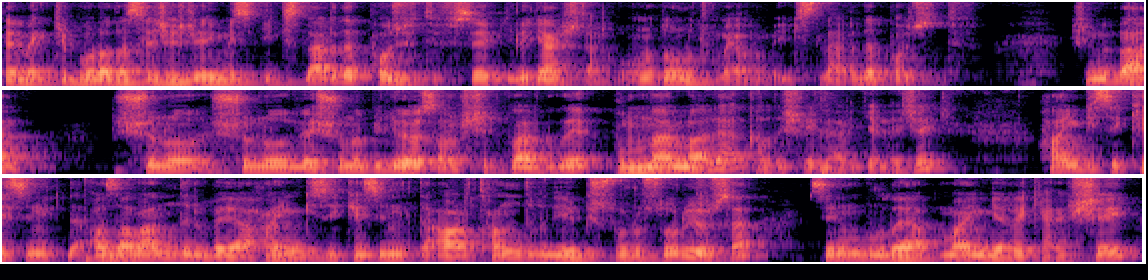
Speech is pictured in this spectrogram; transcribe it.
Demek ki burada seçeceğimiz x'ler de pozitif sevgili gençler. Onu da unutmayalım x'ler de pozitif. Şimdi ben şunu şunu ve şunu biliyorsam şıklarda da hep bunlarla alakalı şeyler gelecek. Hangisi kesinlikle azalandır veya hangisi kesinlikle artandır diye bir soru soruyorsa senin burada yapman gereken şey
